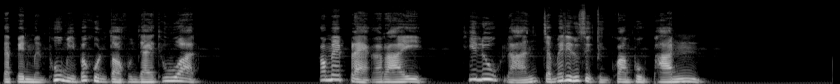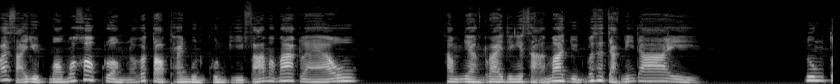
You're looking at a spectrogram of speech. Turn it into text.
แต่เป็นเหมือนผู้มีพระคุณต่อคุณยายทวด ก็ไม่แปลกอะไร ที่ลูกหลานจะไม่ได้รู้สึกถึงความผูกพัน ป้าสายหยุดมองว่าครอบครัวเราก็ตอบแทนบุญคุณผีฟ้ามามากแล้ว ทำอย่างไรจึงจะสามารถหยุดวัฏจักรนี้ได้ ลุงโต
